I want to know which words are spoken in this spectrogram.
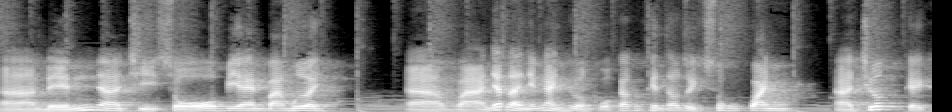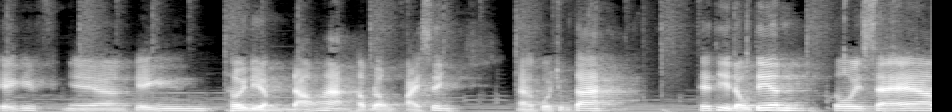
à, đến à, chỉ số VN30 à, và nhất là những ảnh hưởng của các phiên giao dịch xung quanh à, trước cái cái cái, cái cái thời điểm đáo hạn hợp đồng phái sinh à, của chúng ta thế thì đầu tiên tôi sẽ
